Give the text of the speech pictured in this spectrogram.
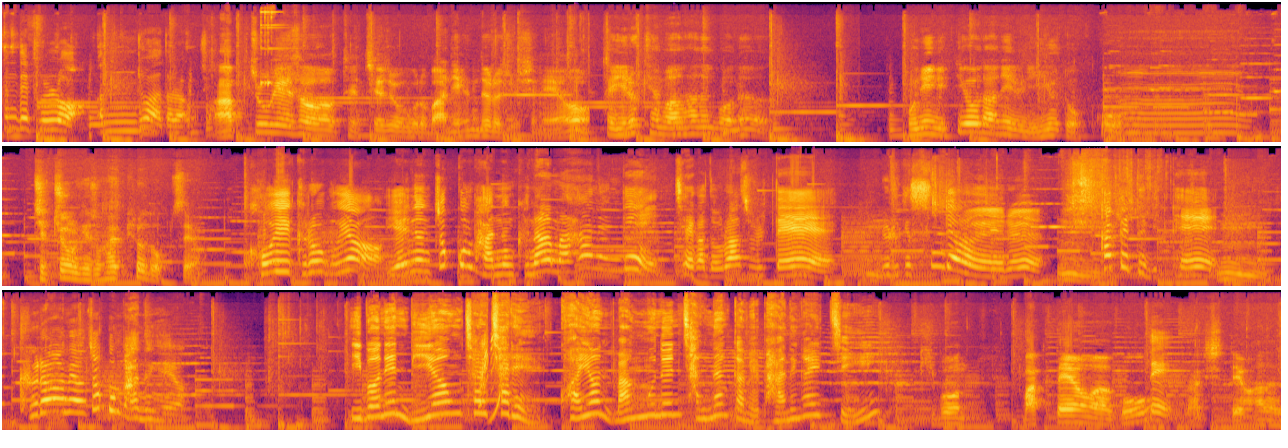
근데 별로 안 좋아하더라고요. 앞쪽에서 대체적으로 많이 흔들어 주시네요. 이렇게만 하는 거는 본인이 뛰어다닐 이유도 없고 음, 집중을 계속 할 필요도 없어요. 거의 그러고요. 얘는 조금 반응 그나마 하는데 제가 놀아줄 때 음. 이렇게 숨겨요 얘를 음. 카페트 밑에. 음. 그러면 조금 반응해요. 이번엔 미아홍철 차례. 과연 망무는 장난감에 반응할지? 기본 막 대형하고 네. 낚싯대형 하나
